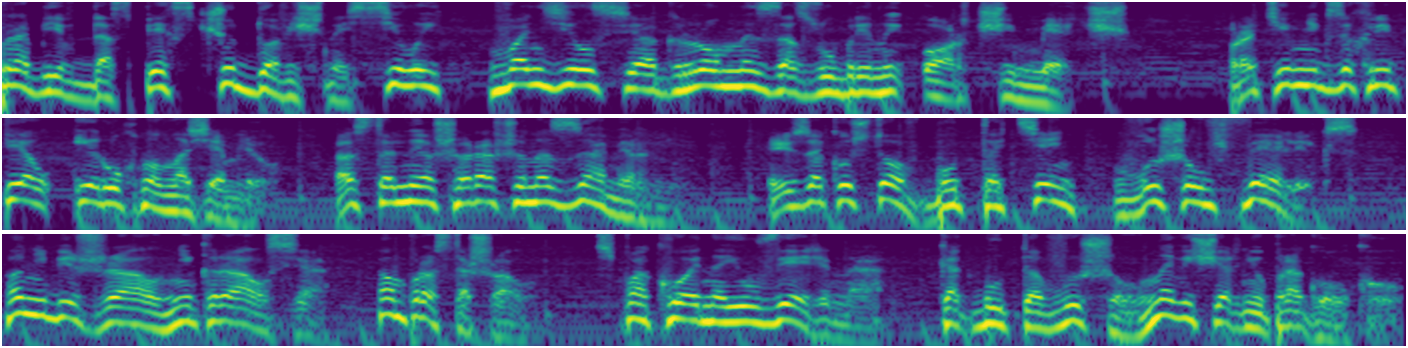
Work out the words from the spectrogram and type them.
пробив доспех с чудовищной силой, вонзился огромный зазубренный орчий меч. Противник захрипел и рухнул на землю. Остальные ошарашенно замерли. Из-за кустов, будто тень, вышел Феликс. Он не бежал, не крался, он просто шел. Спокойно и уверенно, как будто вышел на вечернюю прогулку.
